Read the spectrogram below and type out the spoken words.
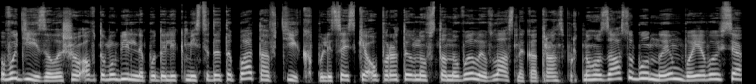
Водій залишив автомобіль неподалік місця ДТП та втік. Поліцейські оперативно встановили власника транспортного засобу. Ним виявився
